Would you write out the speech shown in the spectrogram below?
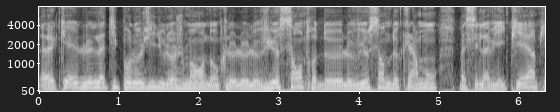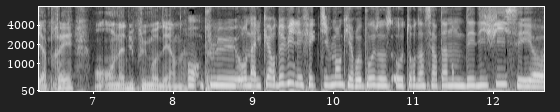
la typologie du logement, donc le, le- le vieux centre de le vieux centre de Clermont, bah, c'est de la vieille pierre. Puis après, on, on a du plus moderne. On, plus, on a le cœur de ville effectivement qui repose au- autour d'un certain nombre d'édifices et euh,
